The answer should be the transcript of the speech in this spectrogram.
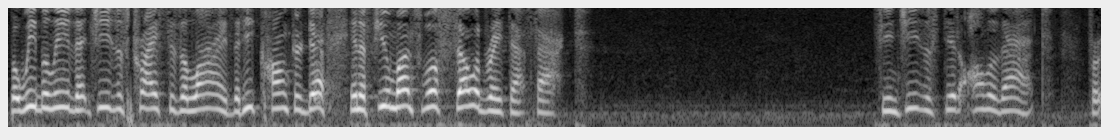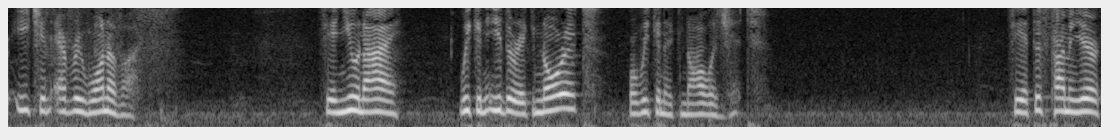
But we believe that Jesus Christ is alive, that he conquered death. In a few months, we'll celebrate that fact. See, and Jesus did all of that for each and every one of us. See, and you and I, we can either ignore it or we can acknowledge it. See, at this time of year,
